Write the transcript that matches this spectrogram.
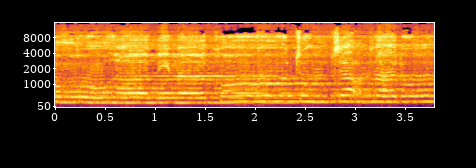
أورثتموها بما كنتم تعملون.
